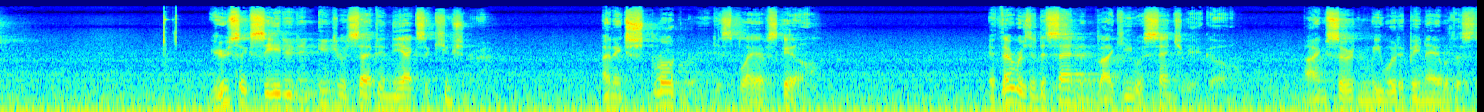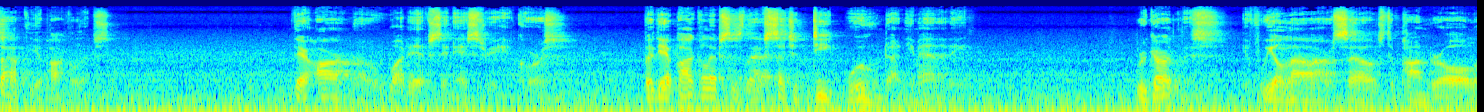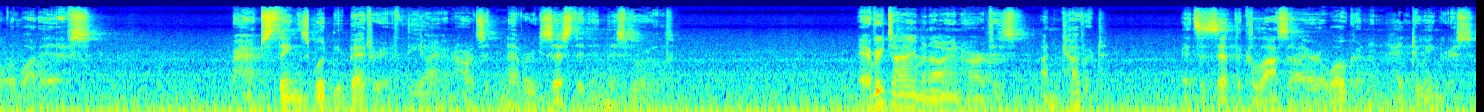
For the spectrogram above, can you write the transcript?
You succeeded in intercepting the Executioner. An extraordinary display of skill. If there was a descendant like you a century ago, I'm certain we would have been able to stop the apocalypse. There are no what ifs in history, of course. But the apocalypse has left such a deep wound on humanity. Regardless, if we allow ourselves to ponder all of the what ifs, perhaps things would be better if the Iron Hearts had never existed in this world. Every time an Iron Heart is uncovered, it's as if the Colossi are awoken and head to Ingress.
